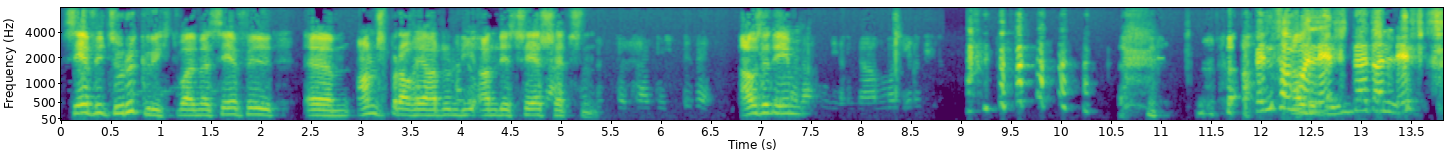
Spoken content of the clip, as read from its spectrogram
sehr viel zurückkriegt, weil man sehr viel ähm, Ansprache hat und die an das sehr schätzen. Außerdem. Wenn es einmal läuft, ne, dann läuft's.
